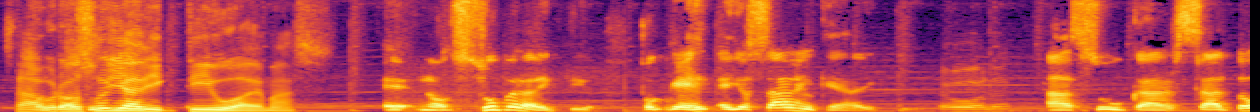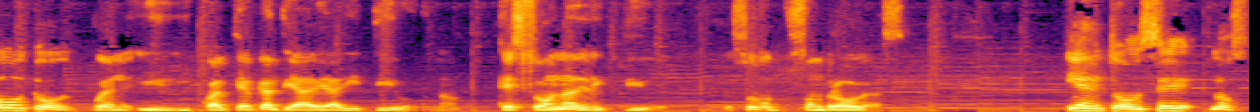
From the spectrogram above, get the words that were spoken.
Sabroso y adictivo además. Eh, no, súper adictivo, porque ellos saben que es adictivo. Azúcar, sal, todo, todo bueno, y, cualquier cantidad de aditivos, ¿no? Que son adictivos. Eso son drogas. Y entonces nos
